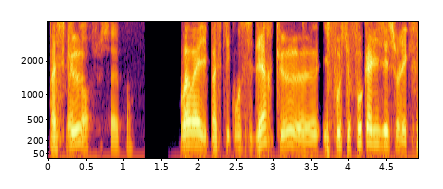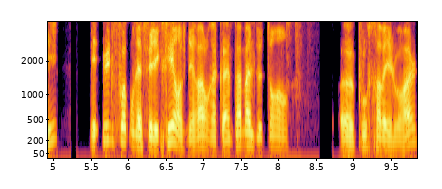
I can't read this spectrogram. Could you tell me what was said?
Parce que. je savais pas. Ouais, ouais, parce qu'ils considèrent que euh, il faut se focaliser sur l'écrit. Et une fois qu'on a fait l'écrit, en général, on a quand même pas mal de temps euh, pour travailler l'oral.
